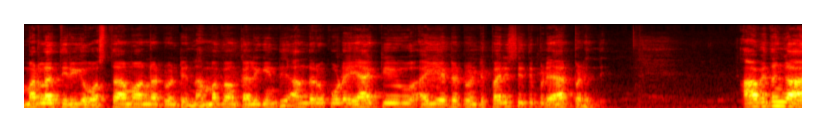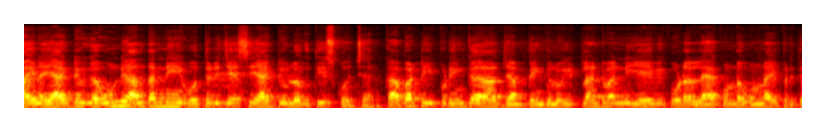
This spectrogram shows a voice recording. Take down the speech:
మరలా తిరిగి వస్తాము అన్నటువంటి నమ్మకం కలిగింది. అందరూ కూడా యాక్టివ్ అయ్యేటటువంటి పరిస్థితి ఇప్పుడు ఏర్పడింది. ఆ విధంగా ఆయన యాక్టివ్గా ఉండి అందరినీ ఒత్తిడి చేసి యాక్టివ్లోకి తీసుకొచ్చారు. కాబట్టి ఇప్పుడు ఇంకా జంపింగ్లు ఇట్లాంటివన్నీ ఏవి కూడా లేకుండా ఉన్నాయి. ప్రతి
